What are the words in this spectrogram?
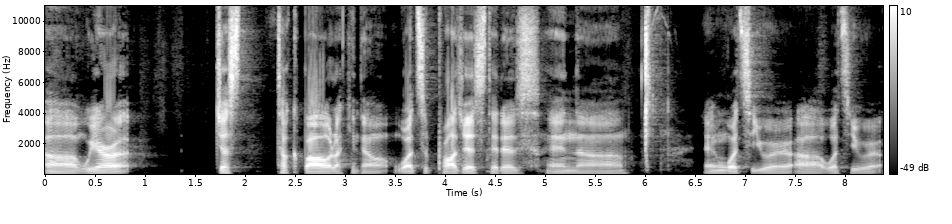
uh we are just talk about like you know what's the project status and uh and what's your uh what's your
